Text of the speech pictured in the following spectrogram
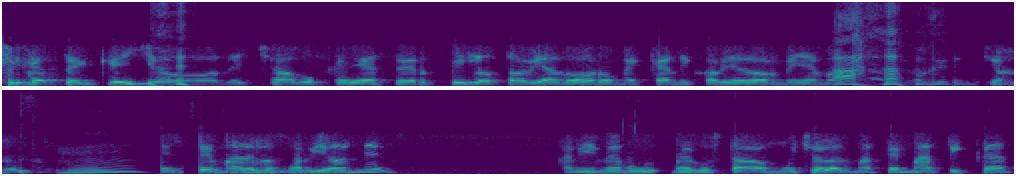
Fíjate que yo de chavo quería ser piloto aviador o mecánico aviador, me llamaba ah, la atención mm. el, tema de los aviones. A mí me, me gustaban mucho las matemáticas,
